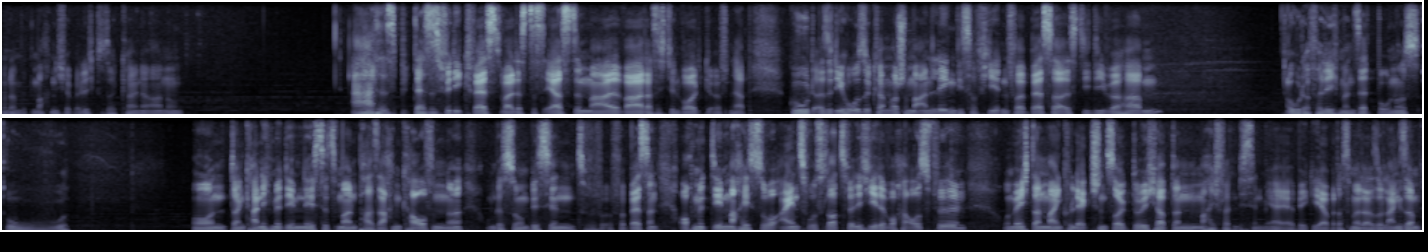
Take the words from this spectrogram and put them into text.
Und damit machen? Ich habe ehrlich gesagt keine Ahnung. Ah, das ist, das ist für die Quest, weil das das erste Mal war, dass ich den Vault geöffnet habe. Gut, also die Hose können wir schon mal anlegen. Die ist auf jeden Fall besser als die, die wir haben. Oh, da verliere ich meinen Set-Bonus. Uh. Und dann kann ich mir demnächst jetzt mal ein paar Sachen kaufen, ne, um das so ein bisschen zu verbessern. Auch mit dem mache ich so, ein, zwei Slots will ich jede Woche ausfüllen. Und wenn ich dann mein Collection-Zeug durch habe, dann mache ich vielleicht ein bisschen mehr RBG. Aber dass wir da so langsam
